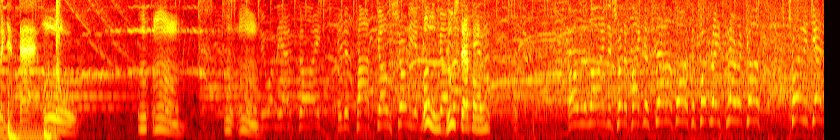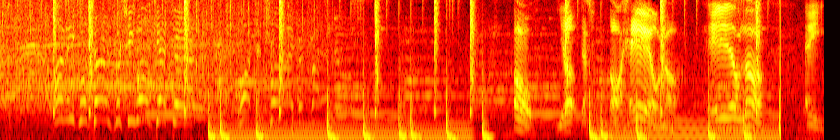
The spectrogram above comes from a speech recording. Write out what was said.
Look at that. Ooh. Mm-mm. Mm-mm. Two on the outside. Will this pass go? Surely it Ooh, go. do step on. Over the line, they're trying to back herself. Oh, it's a foot race. Saragos trying to get on equal terms, but she won't get there. What a try for Cressida. Oh, yup. That's oh hell no. Hell no. Hey,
